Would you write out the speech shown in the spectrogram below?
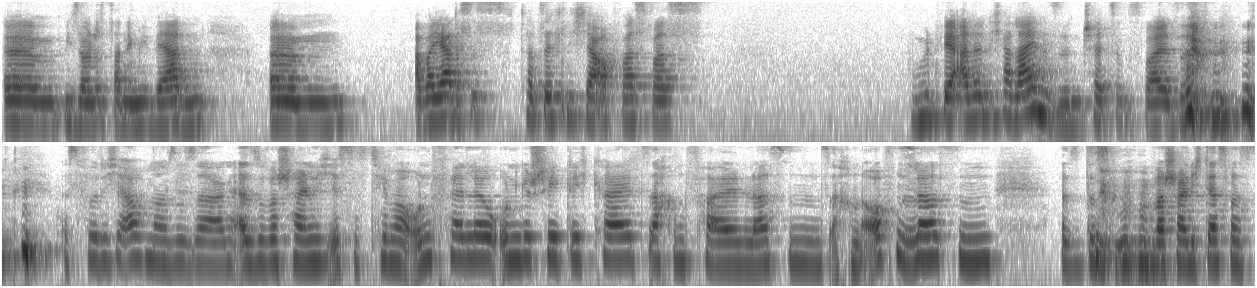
Ähm, wie soll das dann irgendwie werden? Ähm, aber ja, das ist tatsächlich ja auch was, was womit wir alle nicht alleine sind, schätzungsweise. Das würde ich auch mal so sagen. Also wahrscheinlich ist das Thema Unfälle, Ungeschicklichkeit, Sachen fallen lassen, Sachen offen lassen. Also das ist wahrscheinlich das, was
